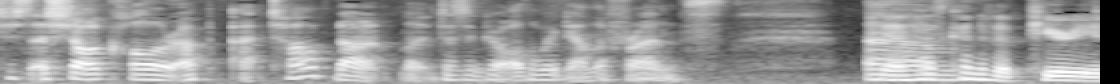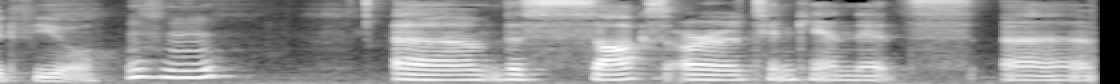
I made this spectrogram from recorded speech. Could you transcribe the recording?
just a shawl collar up at top. Not like doesn't go all the way down the fronts. Yeah, it has kind of a period feel. Um, the socks are Tin Can Knits uh,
